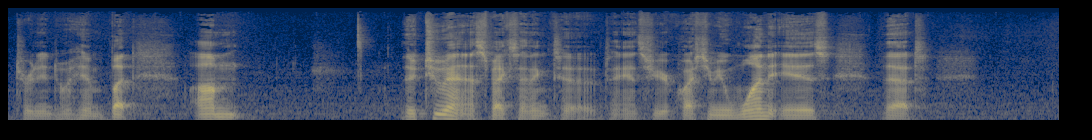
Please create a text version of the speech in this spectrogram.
turned into a hymn. But um, there are two aspects I think to, to answer your question. I mean, one is that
